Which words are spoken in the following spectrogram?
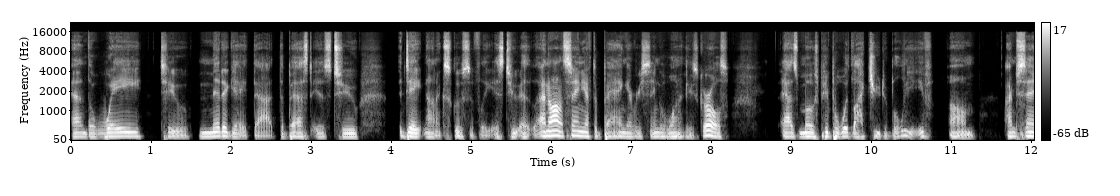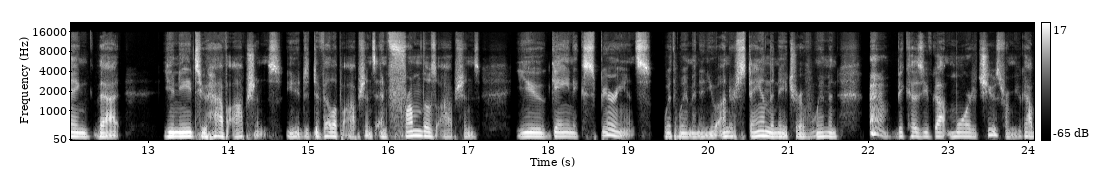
And the way to mitigate that the best is to date non-exclusively is to and i'm not saying you have to bang every single one of these girls as most people would like you to believe um, i'm saying that you need to have options. You need to develop options and from those options you gain experience with women and you understand the nature of women because you've got more to choose from you've got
